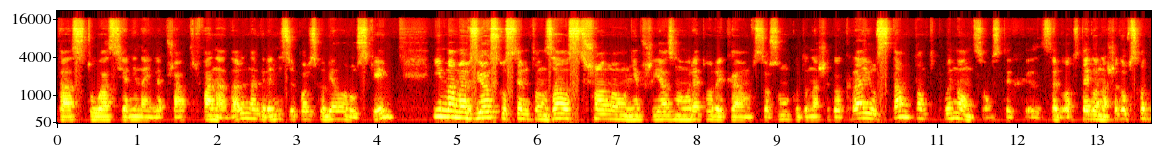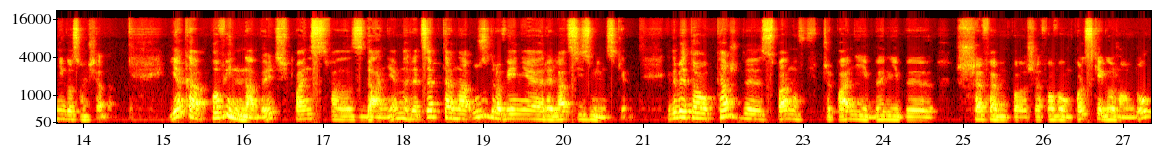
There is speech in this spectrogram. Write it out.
ta sytuacja nie najlepsza trwa nadal na granicy polsko-białoruskiej i mamy w związku z tym tą zaostrzoną, nieprzyjazną retorykę w stosunku do naszego kraju, stamtąd płynącą z tych, od tego naszego wschodniego sąsiada. Jaka powinna być Państwa zdaniem recepta na uzdrowienie relacji z Mińskiem? Gdyby to każdy z panów czy pani byliby szefem, szefową polskiego rządu,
